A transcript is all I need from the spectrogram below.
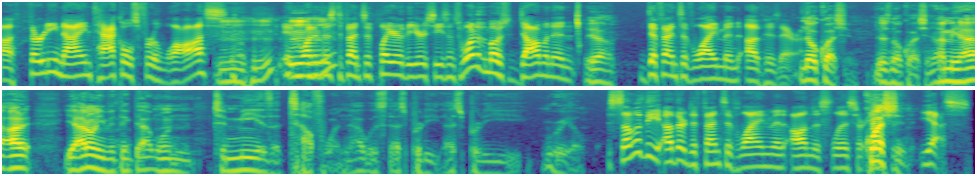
Uh, 39 tackles for loss in one of his defensive player of the year seasons. One of the most dominant Yeah. defensive linemen of his era. No question. There's no question. I mean, I, I yeah, I don't even think that one to me is a tough one. That was that's pretty that's pretty real. Some of the other defensive linemen on this list are Question. Yes.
